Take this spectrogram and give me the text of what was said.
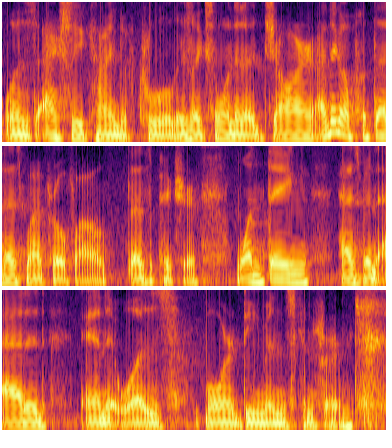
was actually kind of cool. There's like someone in a jar. I think I'll put that as my profile, as a picture. One thing has been added, and it was more demons confirmed.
